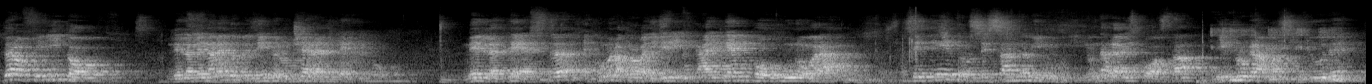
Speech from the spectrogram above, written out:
Però finito nell'allenamento per esempio non c'era il tempo, nel test è come una prova di verifica, hai tempo un'ora, se dentro 60 minuti non dà la risposta, il programma si chiude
